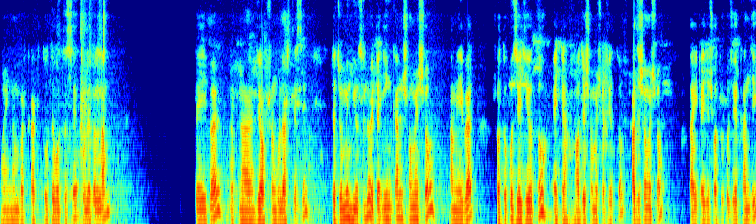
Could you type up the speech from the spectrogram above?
মাই নাম্বার কার্ড তুলতে বলতেছে, তুলে ফেললাম। এইবার আপনার যে অপশনগুলো আসতেছে এটা জমিন হয়েছিল এটা ইনকান সমস্য আমি এবার শতক যে যেহেতু, এটা নজের সমস্যা যেহেতু কাজের সমস্যা তাই এটাই যে শতক জের কাঞ্জি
